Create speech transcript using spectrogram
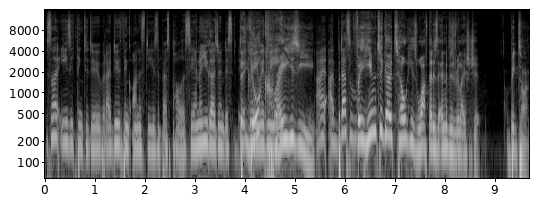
it's not an easy thing to do, but I do think honesty is the best policy. I know you guys don't disagree You're with me. crazy. I, I but that's For him to go tell his wife that is the end of his relationship. Big time.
